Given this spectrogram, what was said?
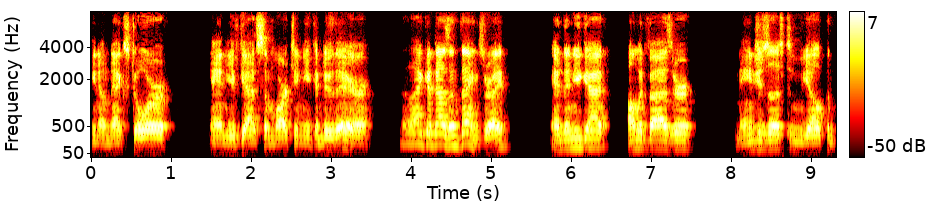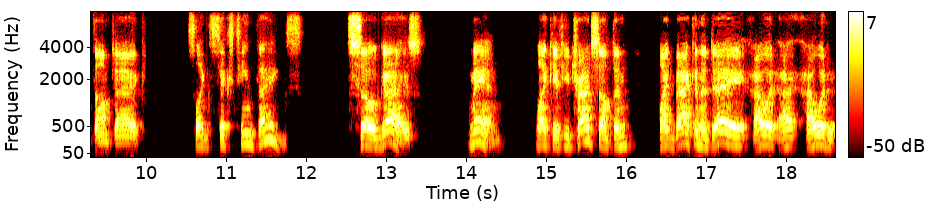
you know Nextdoor, and you've got some marketing you can do there, like a dozen things, right? And then you got Home Advisor, and Angie's List, and Yelp and Thumbtack. It's like 16 things. So guys, man, like if you tried something like back in the day, I would I, I would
